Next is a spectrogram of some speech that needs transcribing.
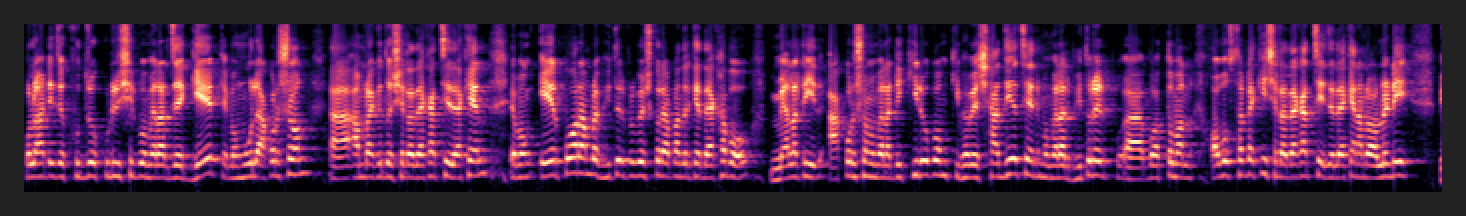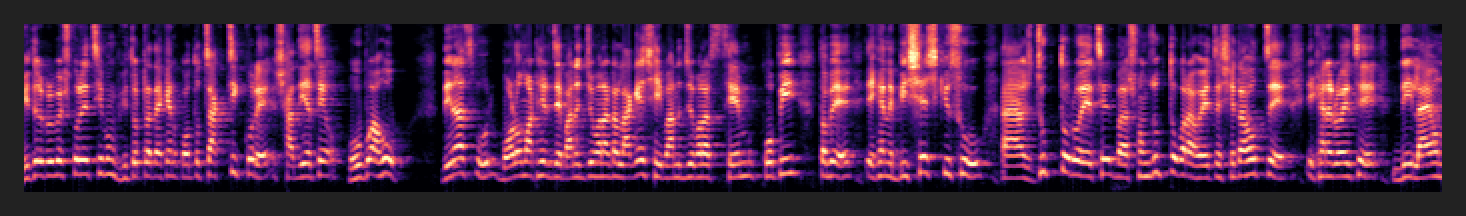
খোলাহাটি যে ক্ষুদ্র কুটির শিল্প মেলার যে গেট এবং মূল আকর্ষণ আমরা কিন্তু সেটা দেখাচ্ছি, দেখেন। এবং এরপর আমরা ভিতরে প্রবেশ করে আপনাদেরকে দেখাবো মেলাটির আকর্ষণ মেলাটি কীরকম, কীভাবে সাজিয়েছেন এবং মেলার ভিতরের বর্তমান অবস্থাটা কি সেটা দেখাচ্ছি। যে দেখেন আমরা অলরেডি ভিতরে প্রবেশ করেছি এবং ভিতরটা দেখেন কত চাকচিক করে সাজিয়েছে হুবাহুব দিনাজপুর বড় মাঠের যে বাণিজ্য মেলাটা লাগে, সেই বাণিজ্য মেলার সেম কপি তবে এখানে বিশেষ কিছু যুক্ত রয়েছে বা সংযুক্ত করা হয়েছে, সেটা হচ্ছে এখানে রয়েছে দি লায়ন,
